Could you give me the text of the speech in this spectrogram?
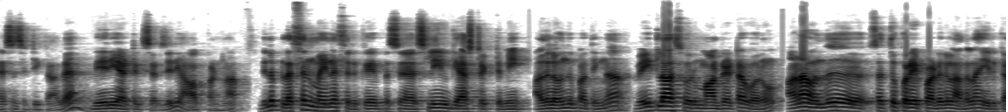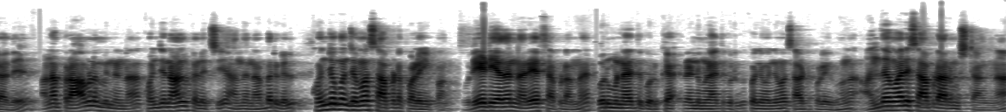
நெசசிட்டிக்காக பேரியாட்ரிக் சர்ஜரி ஆப் பண்ணலாம். இதில் ப்ளஸ் அண்ட் மைனஸ் இருக்குது இப்போ ஸ்லீவ் கேஸ்ட்ரெக்டமி அதில் வந்து பார்த்தீங்கன்னா வெயிட் லாஸ் ஒரு மாட்ரேட்டாக வரும். ஆனால் வந்து சத்து குறைபாடுகள் அதெல்லாம் இருக்காது. ஆனால் ப்ராப்ளம் என்னென்னா கொஞ்ச நாள் கழிச்சு அந்த நபர்கள் கொஞ்சம் கொஞ்சமாக சாப்பிட பழகிப்பாங்க. ஒரேடியாக தான் நிறைய சாப்பிடாம ஒரு மணி நேரத்துக்கு ஒருக்க ரெண்டு மணி நேரத்துக்கு ஒருக்க கொஞ்சம் கொஞ்சமாக சாப்பிட்டு பழகிப்பாங்க அந்த மாதிரி சாப்பிட ஆரம்பிச்சிட்டாங்கன்னா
